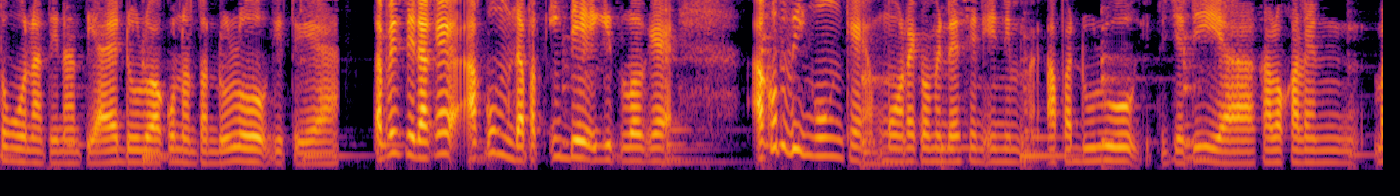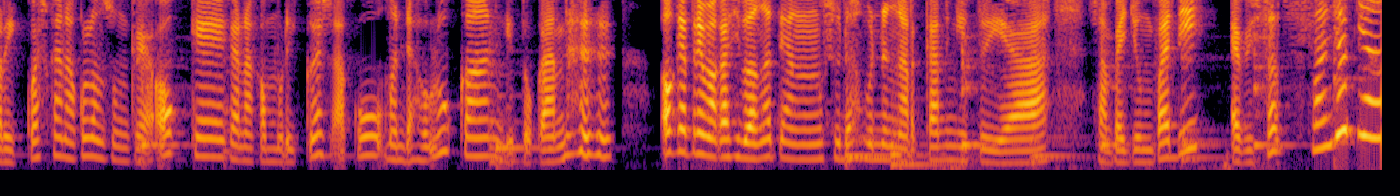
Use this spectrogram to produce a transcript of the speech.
tunggu nanti nanti aja dulu aku nonton dulu gitu ya. Tapi setidaknya aku mendapat ide gitu loh kayak aku tuh bingung kayak mau rekomendasiin ini apa dulu gitu. Jadi ya kalau kalian merequest kan aku langsung kayak oke okay, karena kamu request aku mendahulukan gitu kan. Oke terima kasih banget yang sudah mendengarkan gitu ya. Sampai jumpa di episode selanjutnya.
